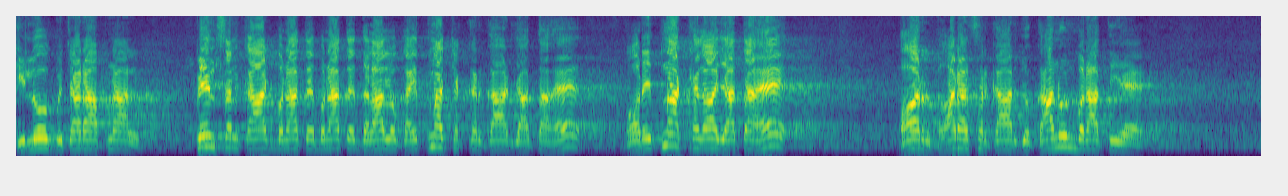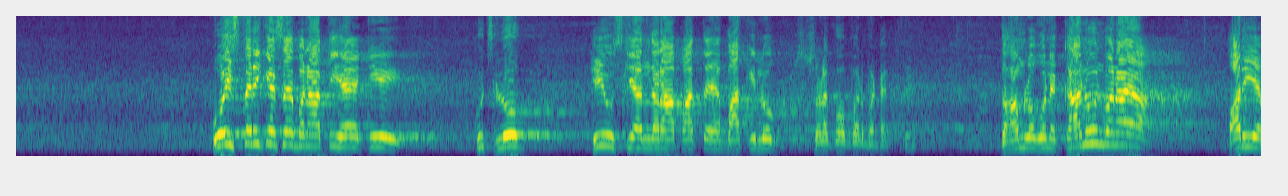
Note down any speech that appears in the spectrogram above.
कि लोग बेचारा अपना पेंशन कार्ड बनाते बनाते दलालों का इतना चक्कर काट जाता है और इतना ठगा जाता है। और भारत सरकार जो कानून बनाती है, वो इस तरीके से बनाती है कि कुछ लोग ही उसके अंदर आ पाते हैं, बाकी लोग सड़कों पर भटकते हैं। तो हम लोगों ने कानून बनाया और ये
